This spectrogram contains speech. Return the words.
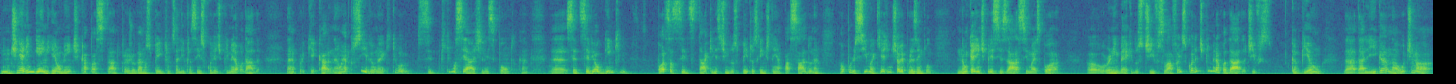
Não tinha ninguém realmente capacitado para jogar nos Patriots ali para ser escolha de primeira rodada, né? Porque, cara, não é possível, né? O que, que, você, que, que você acha nesse ponto, cara? Você é, vê alguém que possa ser destaque nesse time dos Patriots que a gente tenha passado, né? Só por cima aqui a gente já vê, por exemplo, não que a gente precisasse, mas, porra, o running back dos Chiefs lá foi escolha de primeira rodada. O Chiefs, campeão da, da liga, na última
